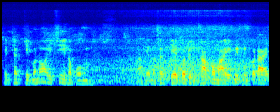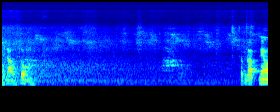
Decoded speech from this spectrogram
เห็นชัดเจนมาน้อยอีกซี่ครับผมอะเห็นมันชัดเจนก็ดึงภาพเข้ามาอีกนิดหนึ่งก็ได้พี่น้องส้มสำหรับแนว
